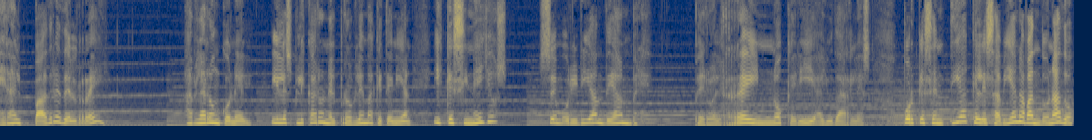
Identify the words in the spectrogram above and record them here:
Era el padre del rey. Hablaron con él y le explicaron el problema que tenían y que sin ellos se morirían de hambre. Pero el rey no quería ayudarles, porque sentía que les habían abandonado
